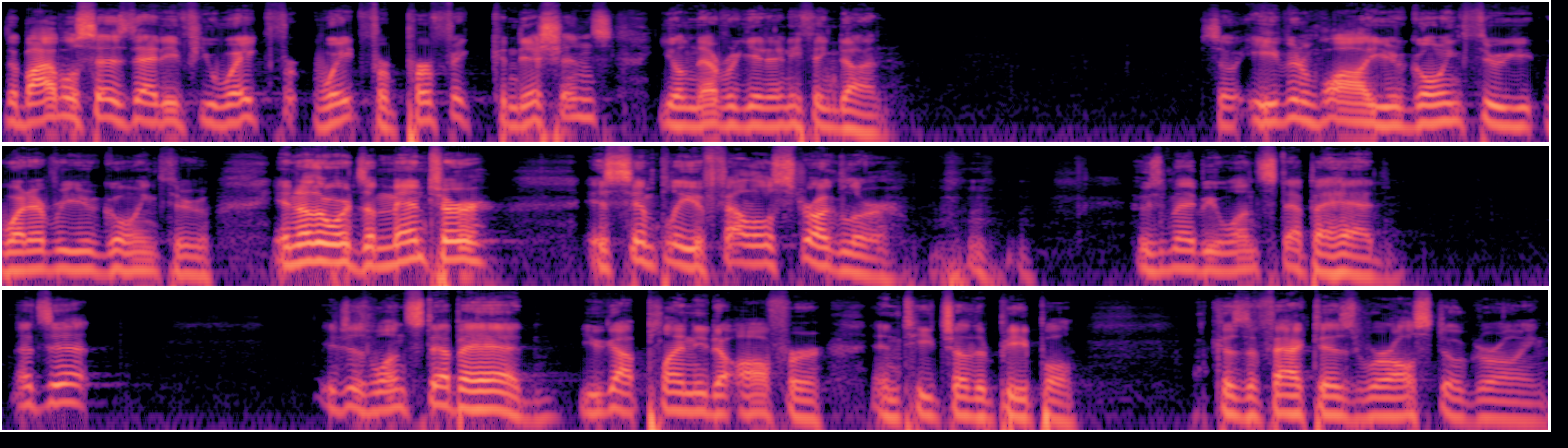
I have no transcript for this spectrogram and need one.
the Bible says that if you wait for, wait for perfect conditions, you'll never get anything done. So even while you're going through whatever you're going through, in other words, a mentor is simply a fellow struggler who's maybe one step ahead. That's it. You're just one step ahead. You got plenty to offer and teach other people. Because the fact is, we're all still growing,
